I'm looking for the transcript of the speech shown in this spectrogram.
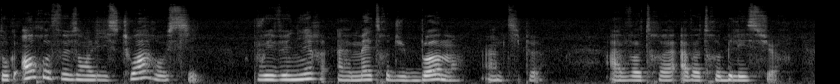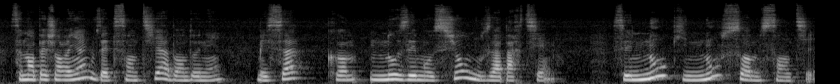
Donc en refaisant l'histoire aussi, vous pouvez venir euh, mettre du baume un petit peu à votre, à votre blessure. Ça n'empêche en rien que vous êtes senti abandonné, mais ça, comme nos émotions nous appartiennent. C'est nous qui nous sommes sentis.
